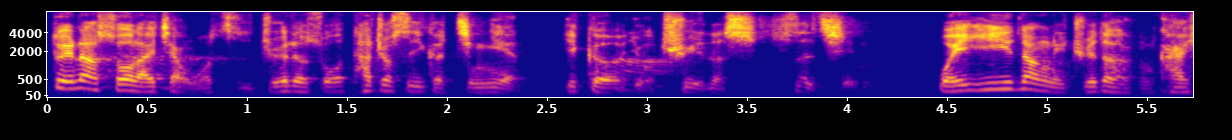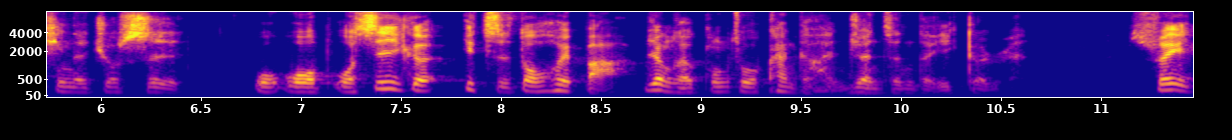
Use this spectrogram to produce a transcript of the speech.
对那时候来讲，我只觉得说它就是一个经验，一个有趣的事情。唯一让你觉得很开心的就是，我我我是一个一直都会把任何工作看得很认真的一个人，所以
